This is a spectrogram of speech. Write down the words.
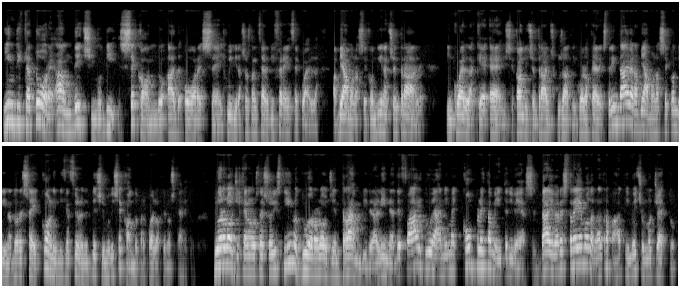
indicatore a un decimo di secondo ad ore 6, quindi la sostanziale differenza è quella. Abbiamo la secondina centrale in quella che è i secondi centrali, scusate, in quello che è l'Extreme Diver, abbiamo la secondina ad ore 6 con l'indicazione del decimo di secondo per quello che è lo scheletro. Due orologi che hanno lo stesso listino, due orologi entrambi della linea DeFi, due anime completamente diverse. Diver estremo, dall'altra parte invece un oggetto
